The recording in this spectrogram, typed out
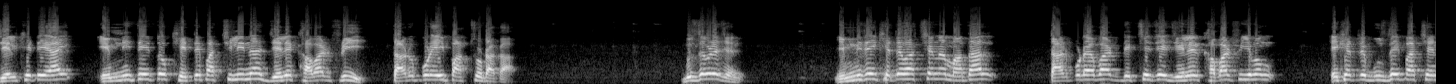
জেল খেটে আয়, এমনিতেই তো খেতে পাচ্ছিলি না, জেলে খাবার ফ্রি তার উপরে এই পাঁচশো টাকা। বুঝতে পেরেছেন? এমনিতেই খেতে পাচ্ছে না মাতাল, তারপরে আবার দেখছে যে জেলের খাবার ফ্রি এবং এক্ষেত্রে বুঝতেই পাচ্ছেন,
